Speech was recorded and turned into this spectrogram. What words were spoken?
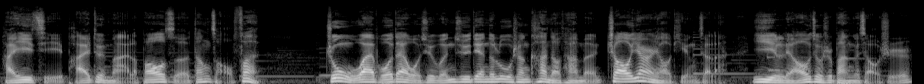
还一起排队买了包子当早饭。中午，外婆带我去文具店的路上，看到他们，照样要停下来，一聊就是半个小时。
